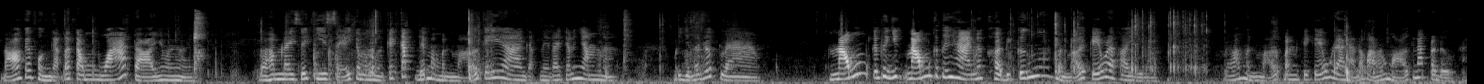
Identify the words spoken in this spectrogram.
đó cái phần gạch ở trong quá trời nha mọi người rồi hôm nay sẽ chia sẻ cho mọi người cái cách để mà mình mở cái à, gạch này ra cho nó nhanh nè bây giờ nó rất là nóng cái thứ nhất nóng cái thứ hai nó hơi bị cứng mình mở kéo ra thôi vậy nè. Đó mình mở banh cái kéo ra là nó bằng nó mở cái nắp ra được à.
